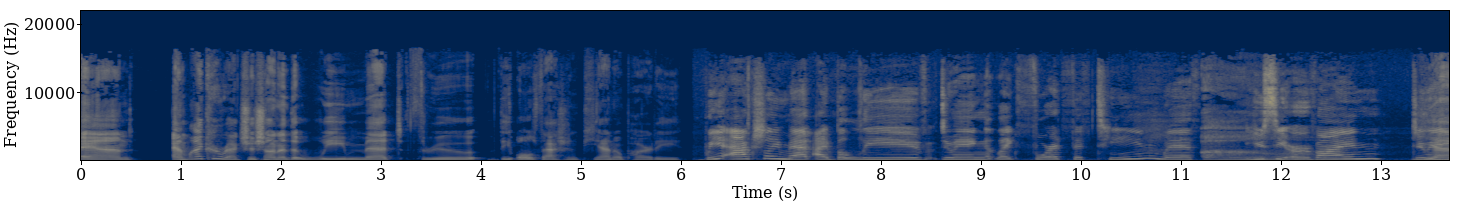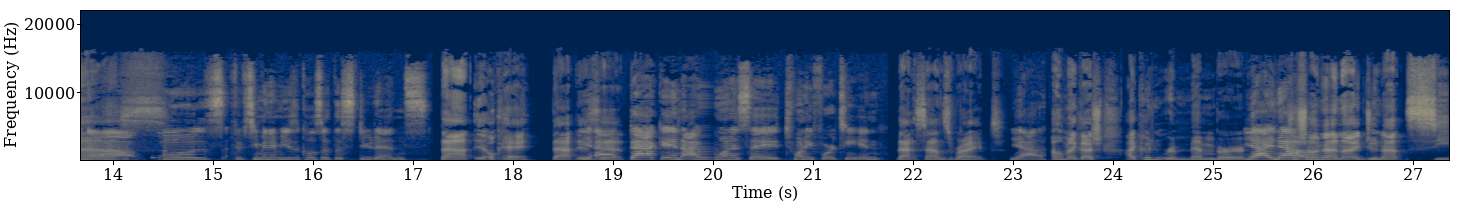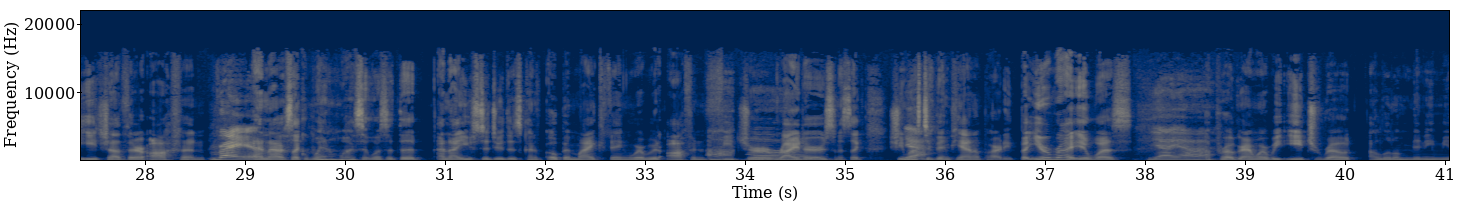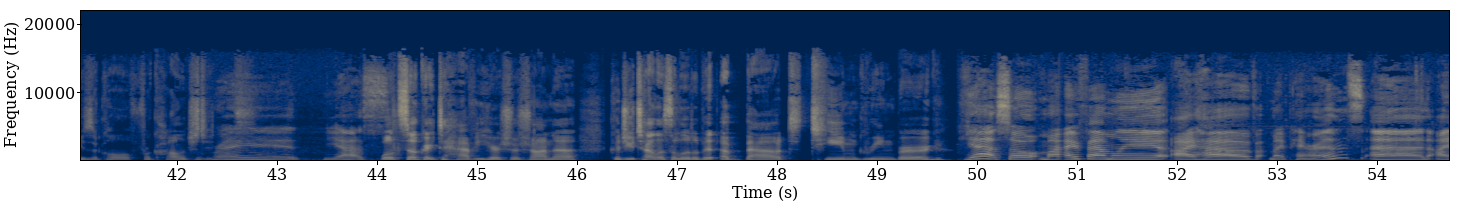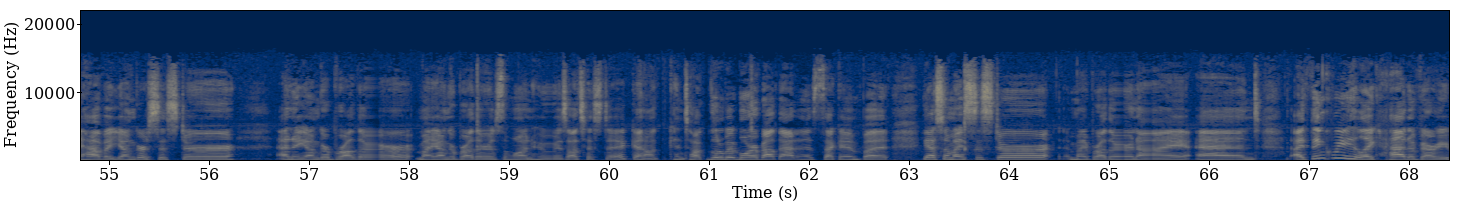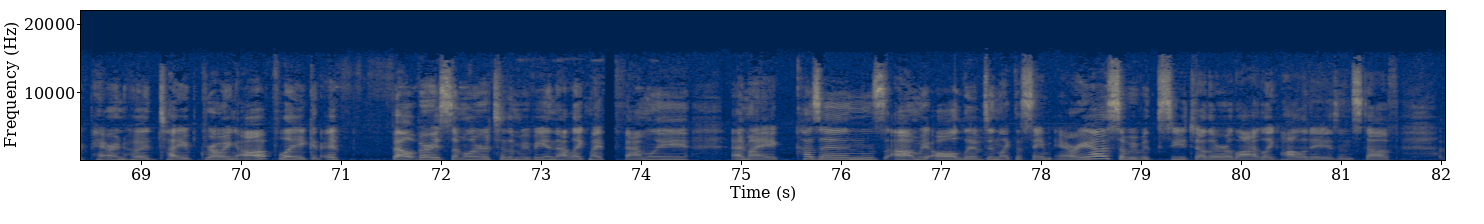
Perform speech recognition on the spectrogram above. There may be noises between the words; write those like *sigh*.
And am I correct, Shoshana, that we met through the old fashioned piano party? We actually met, I believe, doing like 4 at 15 with Oh. UC Irvine doing Yes. uh, those 15 minute musicals with the students. That, okay, that is yeah, it. back in, I want to say 2014. That sounds right. Yeah. Oh my gosh, I couldn't remember. Yeah, I know. Shoshana and I do not see each other often. Right. And I was like, when was it? Was it the and I used to do this kind of open mic thing where we would often feature Oh. writers, and it's like she must have been piano party. But you're right, it was yeah, yeah. a program where we each wrote a little mini musical for college students. Right. Yes. Well, it's so great to have you here, Shoshana. Could you tell us a little bit about Team Greenberg? Yeah, so my family, I have my parents and I have a younger sister and a younger brother. My younger brother is the one who is autistic, and I can talk a little bit more about that in a second. But yeah, so my sister, my brother, and I, and I think we like had a very parenthood type growing up. Like it felt very similar to the movie in that like my family and my cousins um, we all lived in like the same area so we would see each other a lot like holidays and stuff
